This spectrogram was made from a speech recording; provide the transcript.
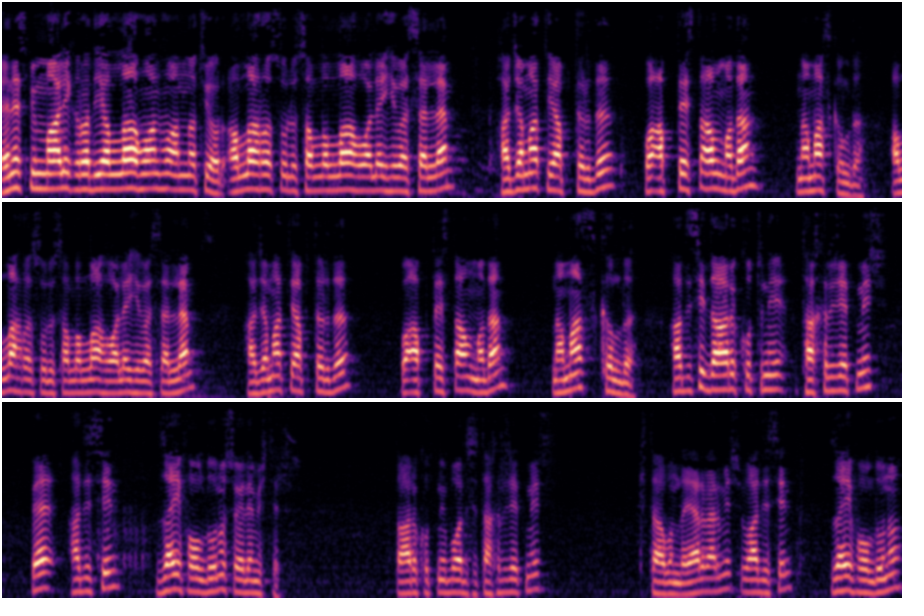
Enes bin Malik radıyallahu anhu anlatıyor. Allah Resulü sallallahu aleyhi ve sellem hacamat yaptırdı ve abdest almadan namaz kıldı. Allah Resulü sallallahu aleyhi ve sellem hacamat yaptırdı ve abdest almadan namaz kıldı. Hadisi Darı Kutni tahric etmiş ve hadisin zayıf olduğunu söylemiştir. Darı Kutni bu hadisi tahric etmiş, kitabında yer vermiş ve hadisin zayıf olduğunu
